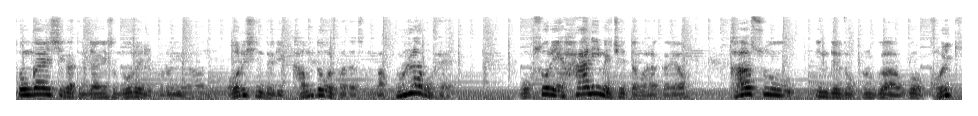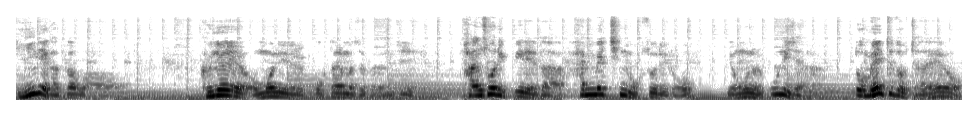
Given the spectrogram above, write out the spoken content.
송가인 씨가 등장해서 노래를 부르면 어르신들이 감동을 받아서 막 울라고 해. 목소리에 한이 맺혀있다고 할까요? 가수인데도 불구하고 거의 기인에 가까워. 그녀의 어머니를 꼭 닮아서 그런지 판소리 삘에다 한 맺힌 목소리로 영혼을 울리잖아. 또 멘트도 잘해요.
